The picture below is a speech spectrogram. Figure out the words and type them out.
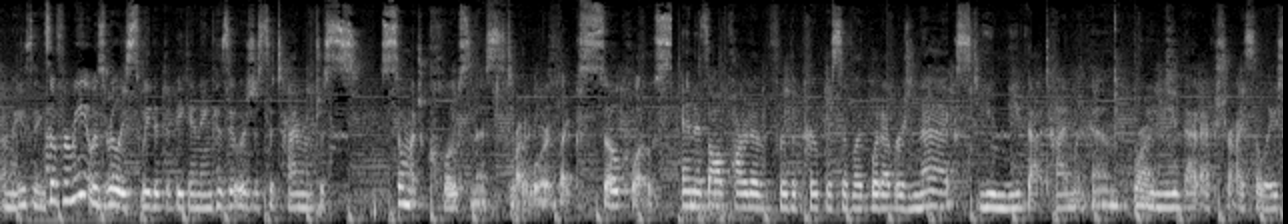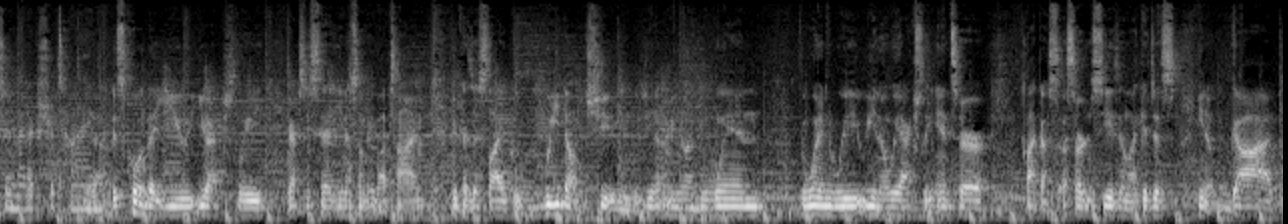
amazing. So for me, it was really sweet at the beginning because it was just a time of just so much closeness to Right. the Lord, like so close. And it's all part of for the purpose of like whatever's next, you need that time with Him. Right. You need that extra isolation, that extra time. Yeah. It's cool that you you actually you actually said you know something about time because it's like we don't choose. You know I mean? Like when when we you know we actually enter like a, a, certain season like it just you know god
